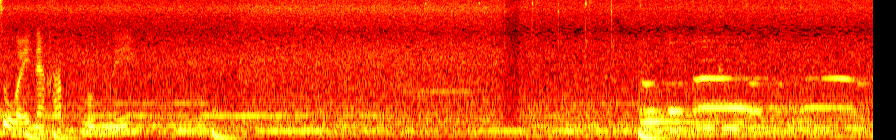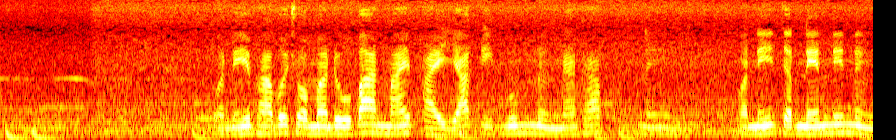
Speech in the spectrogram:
สวยนะครับมุมนี้วันนี้พาผู้ชมมาดูบ้านไม้ไผ่ยักษ์อีกมุมหนึ่งนะครับนี่วันนี้จะเน้นนิดหนึ่ง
